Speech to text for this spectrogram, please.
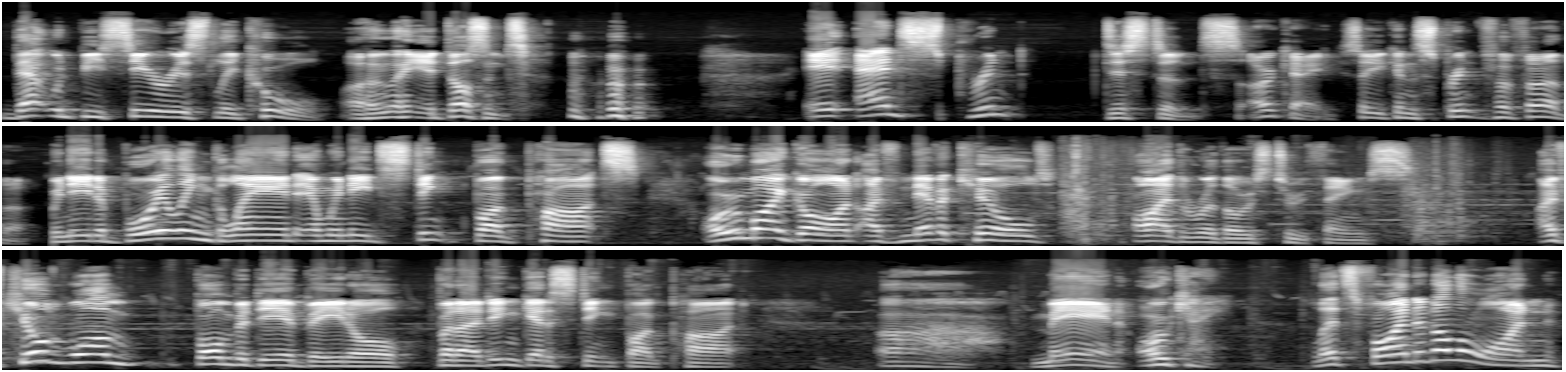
that would be seriously cool. Only it doesn't. it adds sprint distance. Okay, so you can sprint for further. We need a boiling gland and we need stink bug parts. Oh my god, I've never killed either of those two things. I've killed one bombardier beetle, but I didn't get a stink bug part. Ah, man, okay. Let's find another one.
